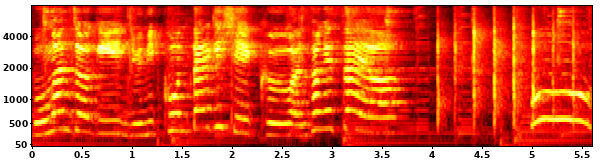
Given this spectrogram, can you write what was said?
몽환적인 유니콘 딸기 쉐이크 완성했어요. 오!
